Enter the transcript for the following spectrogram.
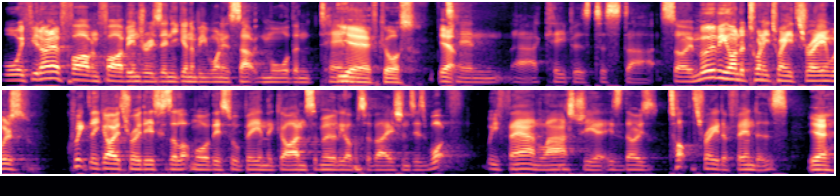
Well, if you don't have five and five injuries, then you're going to be wanting to start with more than ten. Yeah, of course. Yeah. 10 uh, keepers to start. So moving on to 2023, and we'll just quickly go through this because a lot more of this will be in the guidance, some early observations, is what we found last year is those top three defenders Yeah.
